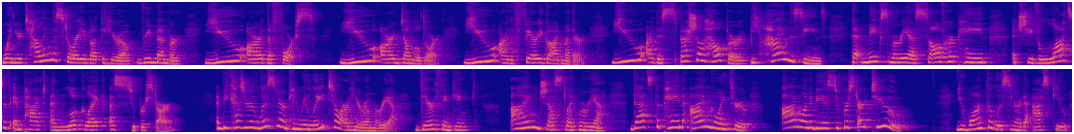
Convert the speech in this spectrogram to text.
When you're telling the story about the hero, remember, you are the force. You are Dumbledore. You are the fairy godmother. You are the special helper behind the scenes that makes Maria solve her pain, achieve lots of impact, and look like a superstar. And because your listener can relate to our hero, Maria, they're thinking, I'm just like Maria. That's the pain I'm going through. I want to be a superstar too. You want the listener to ask you,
